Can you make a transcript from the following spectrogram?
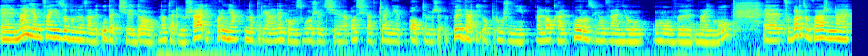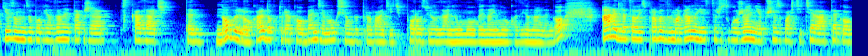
E, Najemca jest zobowiązany udać się do notariusza i w formie aktu notarialnego złożyć e, oświadczenie o tym, że wyda i opróżni lokal po rozwiązaniu umowy najmu. E, Co bardzo ważne, jest on zobowiązany także wskazać ten nowy lokal, do którego będzie mógł się wyprowadzić po rozwiązaniu umowy najmu okazjonalnego, ale dla całej sprawy wymagane jest też złożenie przez właściciela tego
